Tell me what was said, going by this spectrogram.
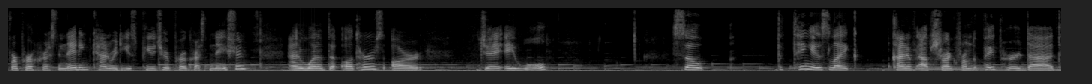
for Procrastinating Can Reduce Future Procrastination. And one of the authors are J.A. Wohl. So the thing is like kind of abstract from the paper that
